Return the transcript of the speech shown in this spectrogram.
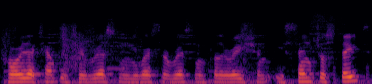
Florida Championship Wrestling, Universal Wrestling Federation y Central States.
